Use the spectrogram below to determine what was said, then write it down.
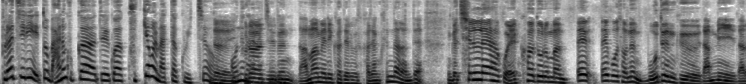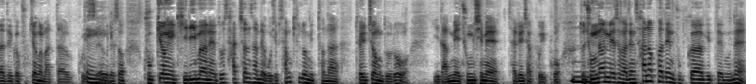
브라질이 또 많은 국가들과 국경을 맞닿고 있죠. 네, 이 어느 브라질은? 남아메리카 대륙에서 가장 큰 나라인데, 그러니까 칠레하고 에콰도르만 빼, 빼고서는 모든 그 남미 나라들과 국경을 맞닿고 있어요. 네. 그래서 국경의 길이만 해도 4,353km나 될 정도로 이 남미의 중심에 자리를 잡고 있고, 음. 또 중남미에서 가장 산업화된 국가이기 때문에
